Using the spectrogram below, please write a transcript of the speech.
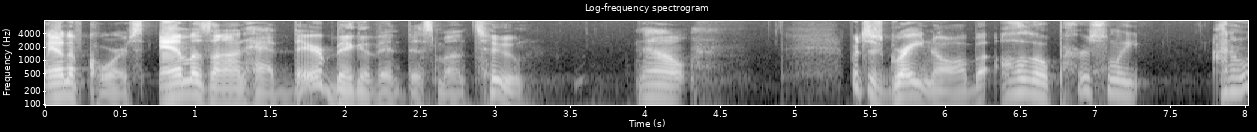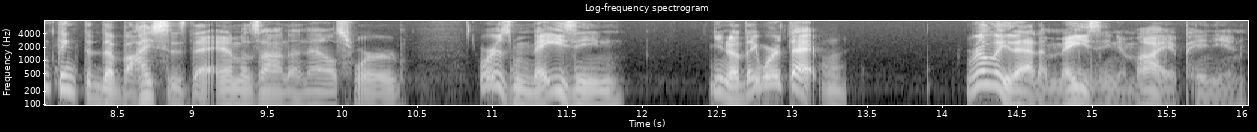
And of course, Amazon had their big event this month too. Now, which is great and all, but although personally, I don't think the devices that Amazon announced were were as amazing you know, they weren't that really that amazing in my opinion.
